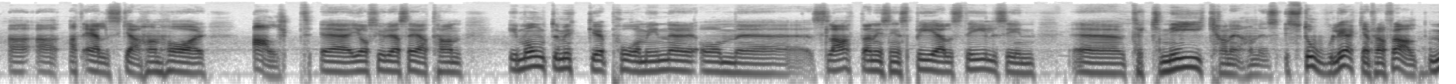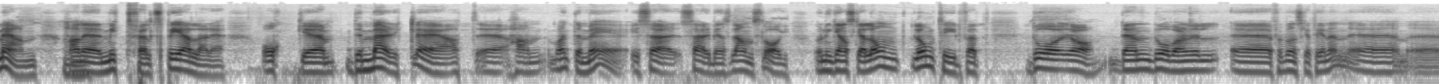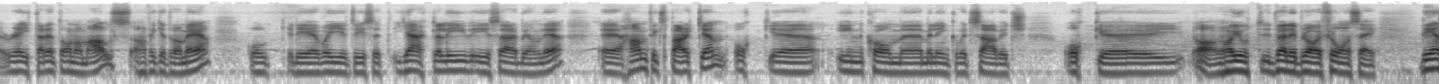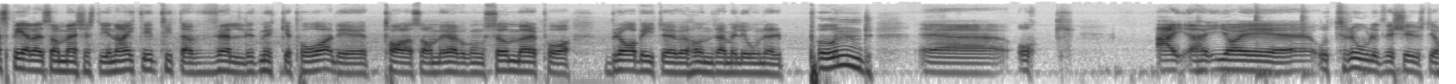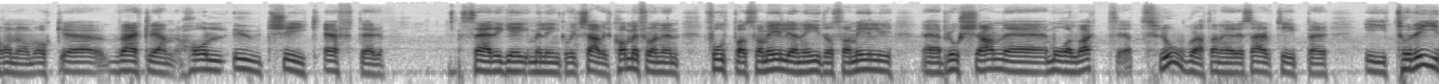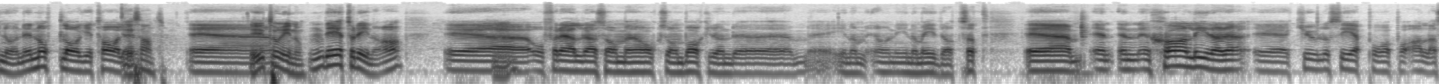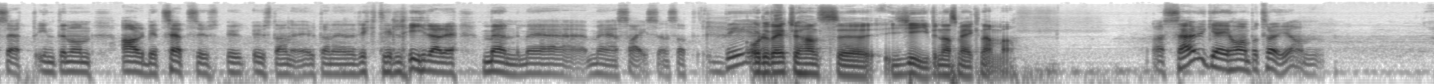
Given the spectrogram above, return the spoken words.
att älska. Han har allt. Eh, jag skulle vilja säga att han i mångt och mycket påminner om eh, Zlatan i sin spelstil, sin eh, teknik. Han är, han är storleken framför allt, men mm. han är en mittfältspelare. Och eh, det märkliga är att eh, han var inte med i Ser Serbiens landslag under ganska lång, lång tid. För att då, ja, den dåvarande eh, förbundskaptenen eh, eh, ratade inte honom alls. Han fick inte vara med. Och det var givetvis ett jäkla liv i Serbien om det. Eh, han fick sparken och eh, in kom eh, Milinkovic Savic. Och eh, ja, har gjort väldigt bra ifrån sig. Det är en spelare som Manchester United tittar väldigt mycket på. Det talas om övergångssummor på bra bit över 100 miljoner pund. Eh, och jag är otroligt förtjust i honom och eh, verkligen håll utkik efter Sergej Milinkovic Savic. Kommer från en fotbollsfamilj, en idrottsfamilj. Eh, brorsan är målvakt. Jag tror att han är reservkeeper i Torino. Det är något lag i Italien. Det är sant. Eh, Det är Torino. Mm, det är Torino, ja. Eh, Och föräldrar som har också en bakgrund eh, inom, inom idrott. Så att, eh, en, en, en skön lirare, eh, kul att se på på alla sätt. Inte någon arbetshets ut- ut- utan, utan en riktig lirare, men med, med sizen. Så det, Och du vet ju hans eh, givna smeknamn va? ja, Sergej har han på tröjan.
